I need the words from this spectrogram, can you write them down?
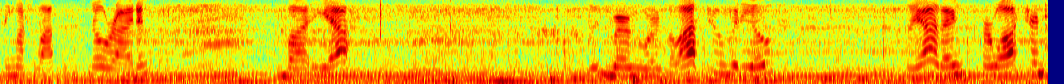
pretty much last of the snow riding. But yeah, this is where we were in the last two videos. So yeah, thanks for watching.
